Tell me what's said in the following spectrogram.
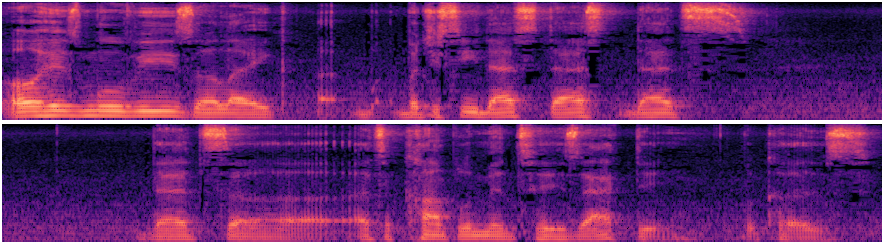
All his movies are like but you see that's that's that's that's uh that's a compliment to his acting because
